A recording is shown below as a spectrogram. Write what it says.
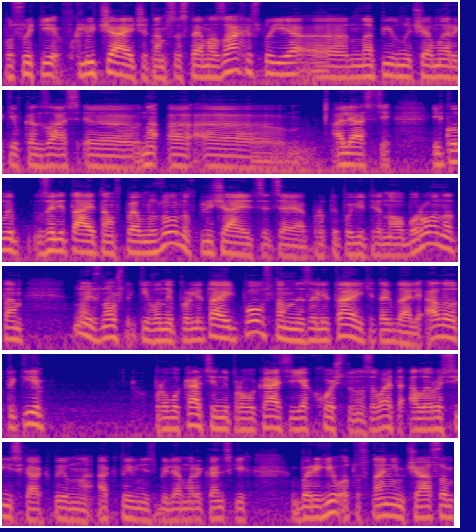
По суті, включаючи там система захисту є е, на півночі Америки в Канзасі, е, на е, е, Алясці. І коли залітає там в певну зону, включається ця протиповітряна оборона там. Ну і знову ж таки вони пролітають повз, там не залітають і так далі. Але от такі провокації, не провокації, як хочете називайте, але російська активна активність біля американських берегів, от останнім часом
